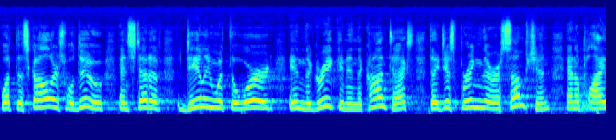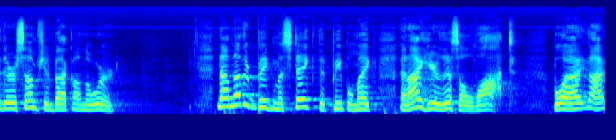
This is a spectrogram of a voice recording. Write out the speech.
what the scholars will do, instead of dealing with the word in the Greek and in the context, they just bring their assumption and apply their assumption back on the word. Now, another big mistake that people make, and I hear this a lot. Boy, I, I,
